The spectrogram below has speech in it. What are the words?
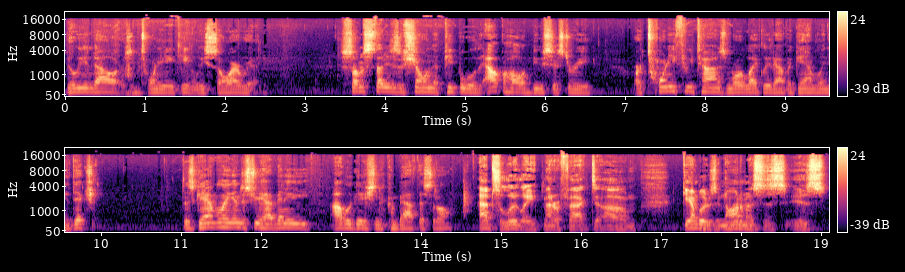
billion dollars in 2018. At least so I read. Some studies have shown that people with alcohol abuse history are 23 times more likely to have a gambling addiction. Does gambling industry have any obligation to combat this at all? Absolutely. Matter of fact, um, Gamblers Anonymous is is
